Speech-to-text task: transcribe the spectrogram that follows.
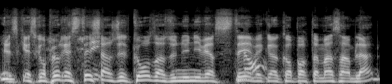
Est-ce qu'on peut rester chargé de cours dans une université avec un comportement semblable?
